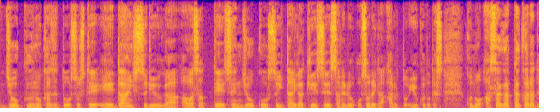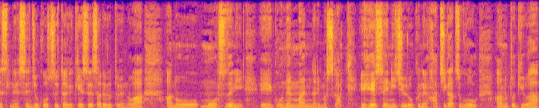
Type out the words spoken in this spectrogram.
ー、上空の風とそして、えー、暖湿流が合わさって線状降水帯が形成される恐れがあるということです。この朝方からですね線状降水帯が形成されるというのはあのもうすでに、えー、5年前になりますが、えー、平成26年8月豪雨。あの時は、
